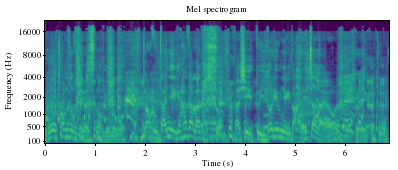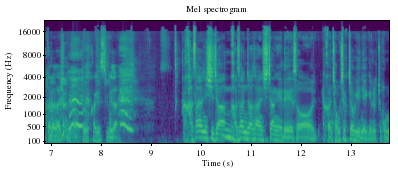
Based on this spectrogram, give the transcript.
거고 처음서부터 이럴 수는 없는 거고 조금 딴 얘기 하다가 다시 또 다시 또 이더리움 얘기도 안 했잖아요. 네. 그러니까 조금 이따가 다시 돌아오도록 하겠습니다. 가산 시장, 음. 가산 자산 시장에 대해서 약간 정책적인 얘기를 조금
